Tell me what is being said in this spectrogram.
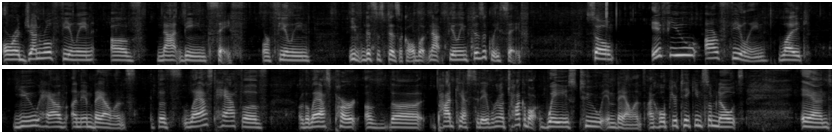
or a general feeling of not being safe or feeling, this is physical, but not feeling physically safe? So if you are feeling like you have an imbalance, the last half of or the last part of the podcast today, we're going to talk about ways to imbalance. I hope you're taking some notes and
